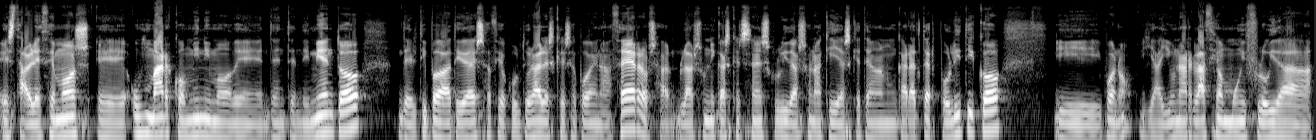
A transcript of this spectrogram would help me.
establecemos eh, un marco mínimo de, entendimiento del tipo de actividades socioculturales que se pueden hacer, o sea, las únicas que están excluidas son aquellas que tengan un carácter político y bueno, y hay una relación muy fluida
